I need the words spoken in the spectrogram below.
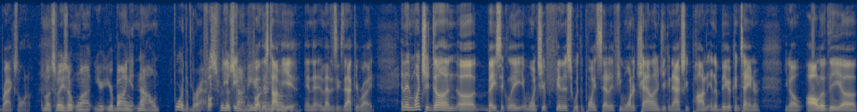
bracts on them. And let's face it, what you're, you're buying it now for the bracts for, for this time of year. For this time of year, and and that is exactly right. And then once you're done, uh, basically, once you're finished with the poinsettia, if you want a challenge, you can actually pot it in a bigger container. You know, all of the uh,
